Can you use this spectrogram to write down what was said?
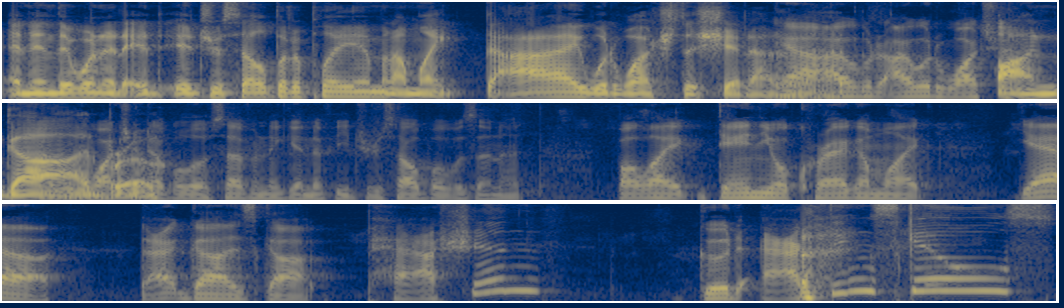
and then they wanted Id- Idris Elba to play him, and I'm like, I would watch the shit out Yeah, of that. Yeah, I would I would watch it, On I would God, watch bro. a 007 again if Idris Elba was in it. But like Daniel Craig, I'm like, yeah, that guy's got passion, good acting skills,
